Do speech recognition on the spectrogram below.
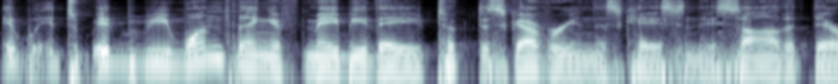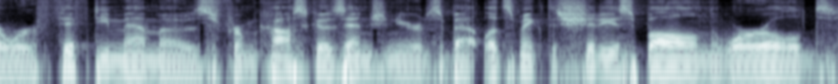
It, it, it would be one thing if maybe they took discovery in this case and they saw that there were 50 memos from Costco's engineers about let's make the shittiest ball in the world.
